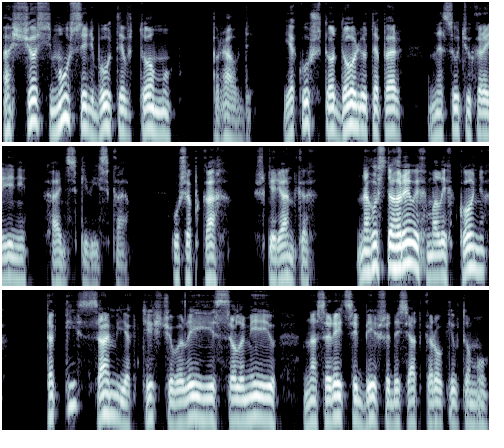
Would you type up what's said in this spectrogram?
А щось мусить бути в тому правди, яку ж то долю тепер несуть Україні ханські війська. У шапках, шкірянках, на густогривих малих конях, такі самі, як ті, що вели її з Соломією на сириці більше десятка років тому,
